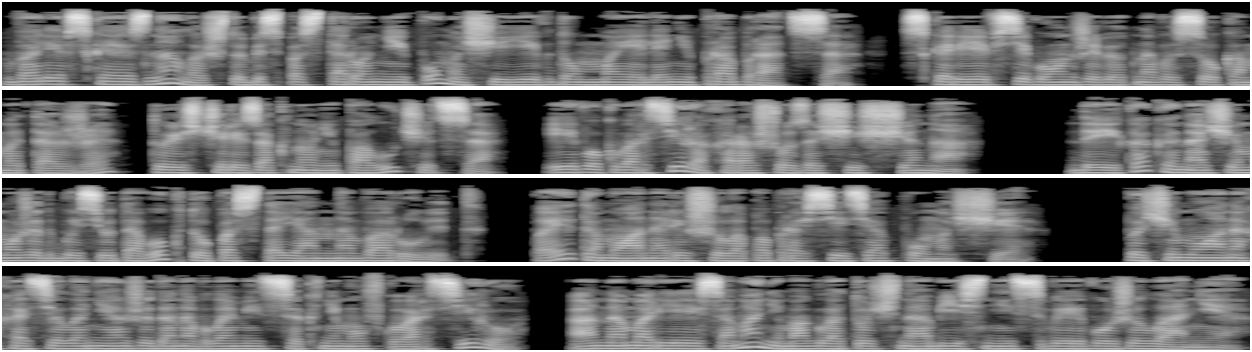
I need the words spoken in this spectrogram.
Валевская знала, что без посторонней помощи ей в дом Маэля не пробраться. Скорее всего, он живет на высоком этаже, то есть через окно не получится, и его квартира хорошо защищена. Да и как иначе может быть у того, кто постоянно ворует? Поэтому она решила попросить о помощи. Почему она хотела неожиданно вломиться к нему в квартиру? Анна-Мария и сама не могла точно объяснить своего желания,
